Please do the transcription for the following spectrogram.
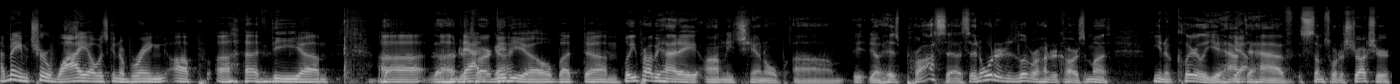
I'm not even sure why I was going to bring up uh, the um, uh, the uh, 100 that video, but um, Well, he probably had a omni-channel, um, you know, his process in order to deliver 100 cars a month. You know, clearly you have Yeah. to have some sort of structure.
